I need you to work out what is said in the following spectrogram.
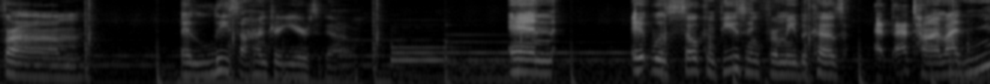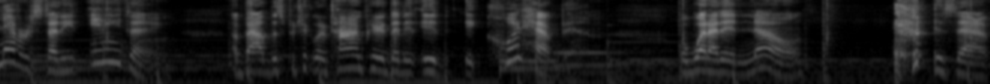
from at least 100 years ago. And it was so confusing for me because at that time I'd never studied anything about this particular time period that it, it, it could have been. But what I didn't know is that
